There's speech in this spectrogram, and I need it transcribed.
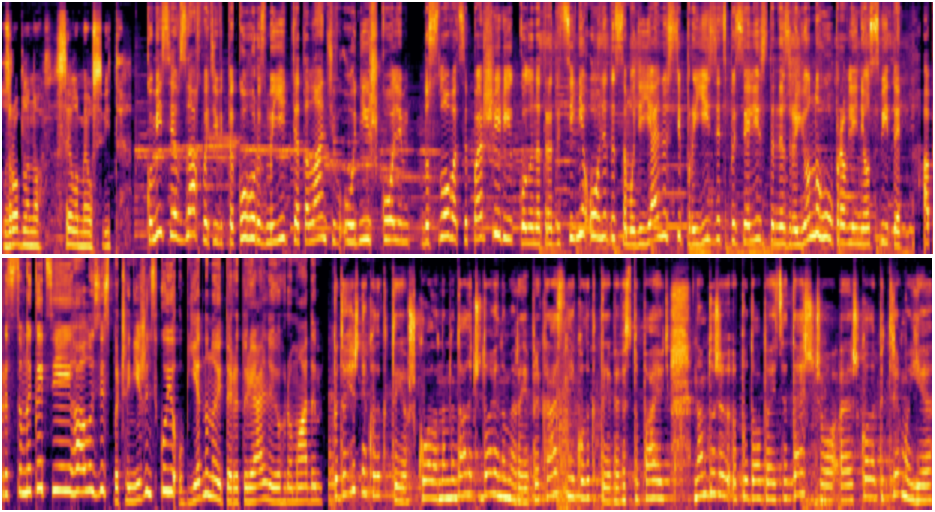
зроблено силами освіти. Комісія в захваті від такого розмаїття талантів у одній школі. До слова, це перший рік, коли на традиційні огляди самодіяльності приїздять спеціалісти не з районного управління освіти, а представники цієї галузі з Печеніжинської об'єднаної територіальної громади. Педагогічний колектив, школа нам надали чудові номери, прекрасні колективи виступають. Нам дуже подобається те, що е, школа підтримує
